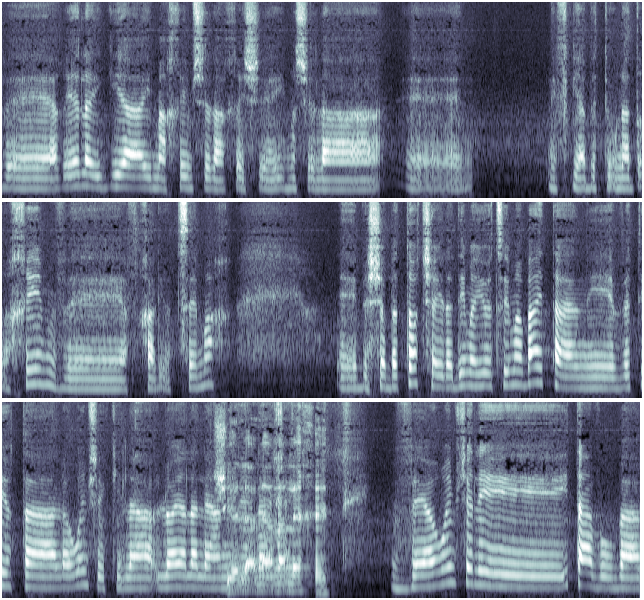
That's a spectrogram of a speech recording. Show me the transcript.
ואריאלה הגיעה עם האחים שלה אחרי שאימא שלה אה, נפגעה בתאונת דרכים והפכה להיות צמח. אה, בשבתות, כשהילדים היו יוצאים הביתה, אני הבאתי אותה להורים שלי, כי לא, לא היה לה לאן ללכת. שיהיה לה לאן ללכת. וההורים שלי התאהבו בה,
